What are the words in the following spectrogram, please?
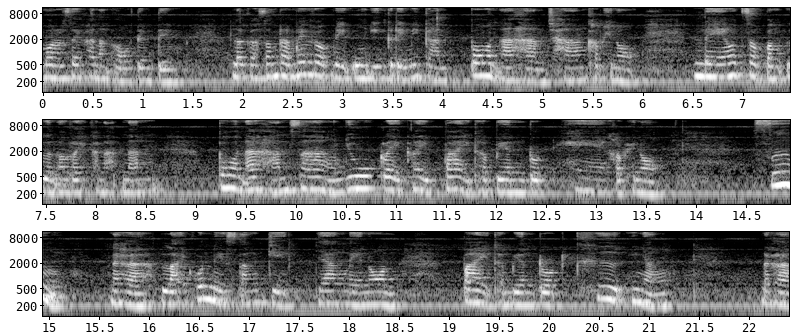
มอเตอร์ไซค์คันนั้นออกเต็มๆ แล้วก็สำหรับในรอบนี้อุ้งอิงก็ได้มีการป้อนอาหารช้างค่ะพี่น้อง แล้วจะบังเอิญอะไรขนาดนั้น ป้อนอาหารสร้างอยู่ใกล้ๆป้ายทะเบียนรถแห่ค่ะพี่น้อง ซึ่งนะคะหลายคนในสังเกตอย่างแน่นอนป้ายทะเบียนรถคืออหยังนะคะ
